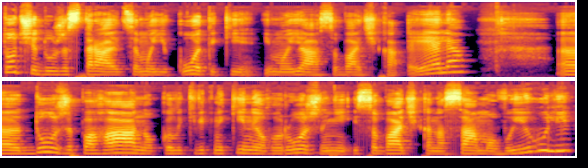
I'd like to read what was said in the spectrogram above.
Тут ще дуже стараються мої котики і моя собачка Еля. Е, Дуже погано, коли квітники не огорожені і собачка на самовигулі,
